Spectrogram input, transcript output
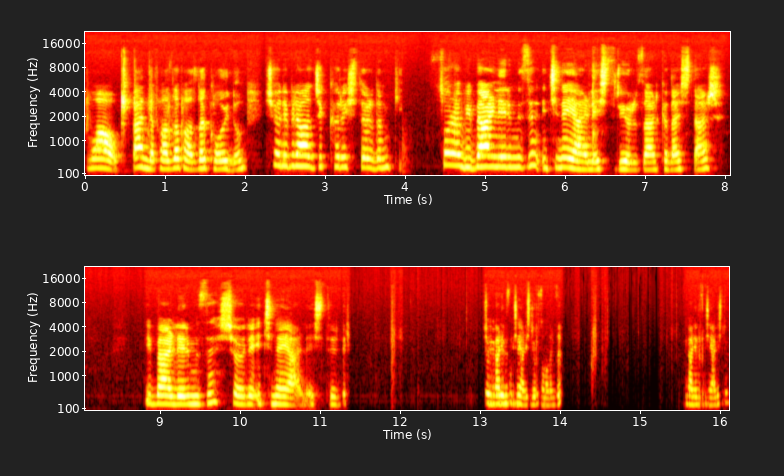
Wow! Ben de fazla fazla koydum. Şöyle birazcık karıştırdım ki. Sonra biberlerimizin içine yerleştiriyoruz arkadaşlar. Biberlerimizi şöyle içine yerleştirdik. Şöyle biberlerimizin içine yerleştiriyoruz içine.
